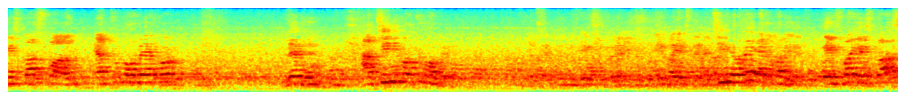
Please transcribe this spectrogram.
X plus one এতটুকু হবে এখন? লেবু। আর চিনি কত হবে? চিনি হবে একবারে। X by X plus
